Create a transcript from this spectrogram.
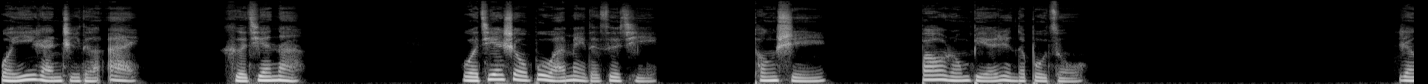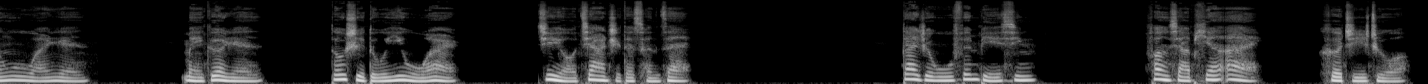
我依然值得爱和接纳。我接受不完美的自己，同时包容别人的不足。人无完人，每个人都是独一无二、具有价值的存在。带着无分别心，放下偏爱和执着。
